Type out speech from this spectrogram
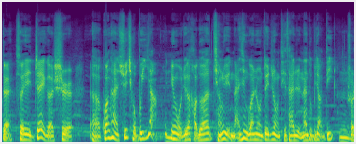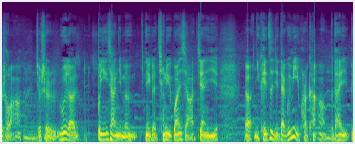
对，所以这个是呃观看需求不一样，因为我觉得好多情侣男性观众对这种题材忍耐度比较低，说实话啊，就是为了不影响你们那个情侣关系啊，建议。呃，你可以自己带闺蜜一块儿看啊，不带不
